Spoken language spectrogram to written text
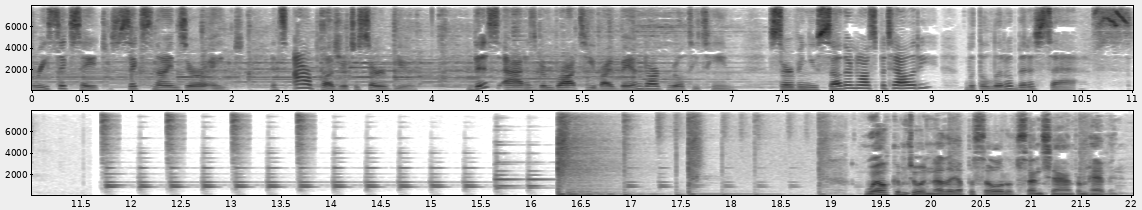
368 6908. It's our pleasure to serve you. This ad has been brought to you by Van Dark Realty Team, serving you Southern hospitality with a little bit of sass. Welcome to another episode of Sunshine from Heaven.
